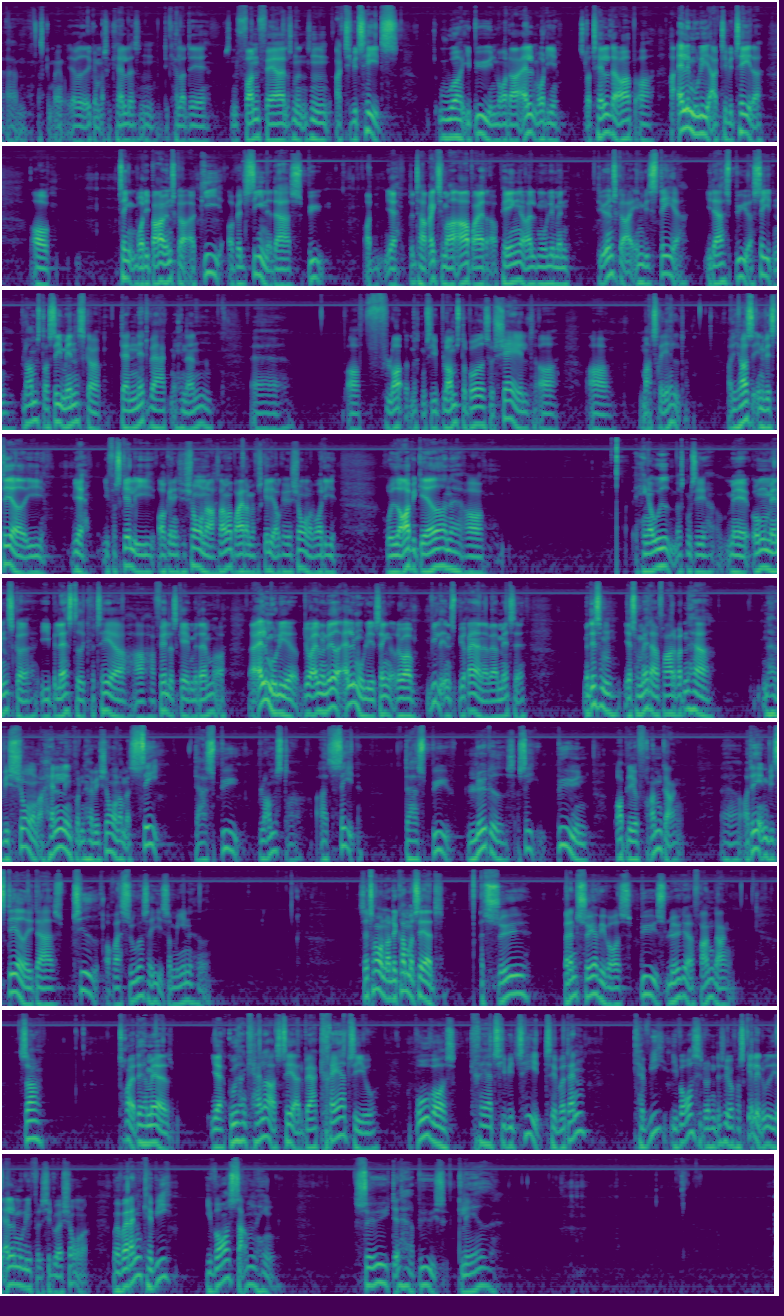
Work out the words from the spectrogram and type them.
øh, skal man, jeg ved ikke, hvad man skal kalde det, sådan, de kalder det sådan fun fair, eller sådan, sådan aktivitetsuger i byen, hvor, der er alt, hvor de slår telte op og har alle mulige aktiviteter og ting, hvor de bare ønsker at give og velsigne deres by. Og ja, det tager rigtig meget arbejde og penge og alt muligt, men de ønsker at investere i deres by og se den blomstre, se mennesker danne netværk med hinanden. Øh, og flot, hvad skal man sige, blomstre både socialt og, og materielt. Og de har også investeret i, ja, i forskellige organisationer og samarbejder med forskellige organisationer, hvor de rydder op i gaderne og hænger ud hvad skal man sige, med unge mennesker i belastede kvarterer og har fællesskab med dem. Og der er alle mulige, det var elimineret alle mulige ting, og det var vildt inspirerende at være med til. Men det, som jeg tog med derfra, det var den her, den her vision og handling på den her vision om at se deres by blomstre, og at se deres by lykkedes, og se byen opleve fremgang. Øh, og det er investeret i deres tid og ressourcer i som enhed. Så jeg tror, når det kommer til at, at søge hvordan søger vi vores bys lykke og fremgang, så tror jeg det her med, at ja, Gud han kalder os til at være kreative og bruge vores kreativitet til, hvordan kan vi i vores situation, det ser jo forskelligt ud i alle mulige situationer, men hvordan kan vi i vores sammenhæng søge den her bys glæde?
